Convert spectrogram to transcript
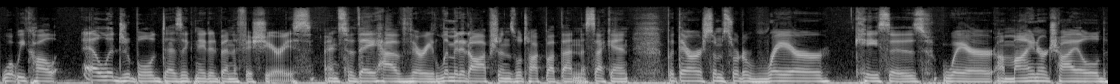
what we call eligible designated beneficiaries. And so they have very limited options. We'll talk about that in a second. But there are some sort of rare cases where a minor child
